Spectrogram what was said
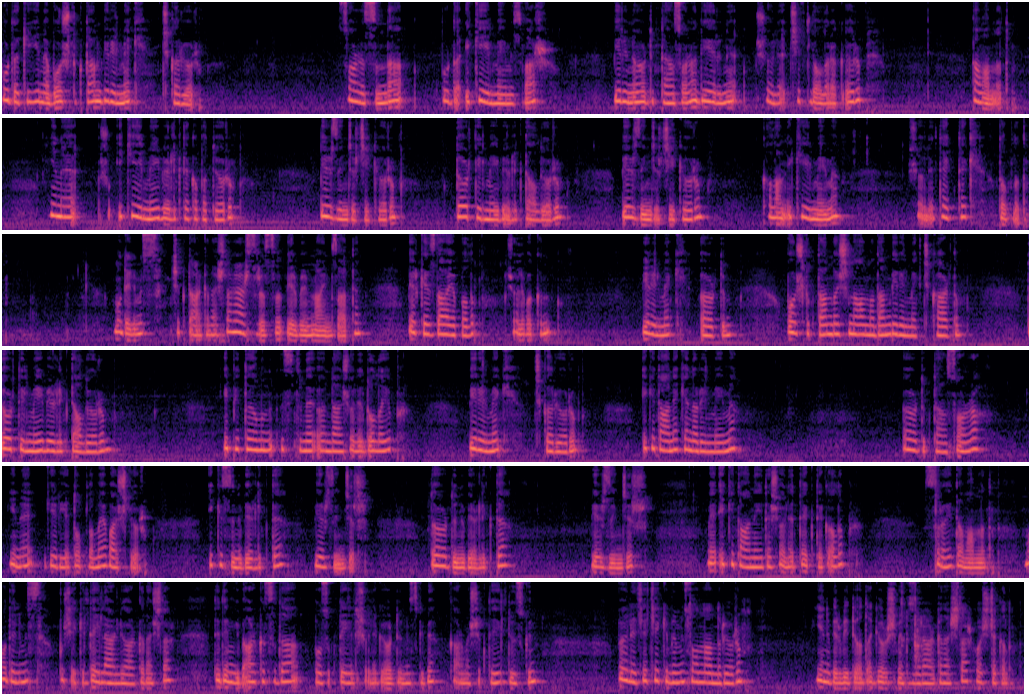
buradaki yine boşluktan bir ilmek çıkarıyorum. Sonrasında burada iki ilmeğimiz var. Birini ördükten sonra diğerini şöyle çiftli olarak örüp tamamladım. Yine şu iki ilmeği birlikte kapatıyorum. Bir zincir çekiyorum. Dört ilmeği birlikte alıyorum. Bir zincir çekiyorum. Kalan iki ilmeğimi şöyle tek tek topladım. modelimiz çıktı arkadaşlar. Her sırası birbirinin aynı zaten. Bir kez daha yapalım. Şöyle bakın. Bir ilmek ördüm. Boşluktan başını almadan bir ilmek çıkardım. 4 ilmeği birlikte alıyorum. İpi tığımın üstüne önden şöyle dolayıp bir ilmek çıkarıyorum. İki tane kenar ilmeğimi ördükten sonra yine geriye toplamaya başlıyorum. İkisini birlikte bir zincir. Dördünü birlikte bir zincir ve iki taneyi de şöyle tek tek alıp sırayı tamamladım. Modelimiz bu şekilde ilerliyor arkadaşlar. Dediğim gibi arkası da bozuk değil. Şöyle gördüğünüz gibi karmaşık değil, düzgün. Böylece çekimimi sonlandırıyorum. Yeni bir videoda görüşmek üzere arkadaşlar. Hoşçakalın.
